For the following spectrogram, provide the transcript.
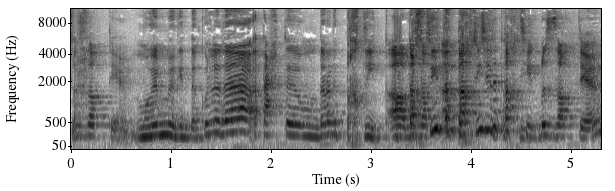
بالظبط يعني. مهم جدا. كل ده تحت من درجه التخطيط آه التخطيط. التخطيط. التخطيط بالظبط يعني.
